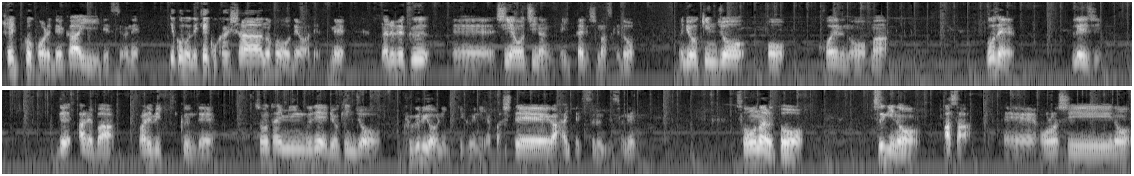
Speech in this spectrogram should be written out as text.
結構これでかいですよね。ってことで結構会社の方ではですね、なるべく、えー、深夜落ちなんて言ったりしますけど、料金所を超えるのを、まあ、午前0時であれば割引効くんで、そのタイミングで料金所をくぐるようにっていう風にやっぱ指定が入ったりするんですよね。そうなると、次の朝、えー、おろしの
